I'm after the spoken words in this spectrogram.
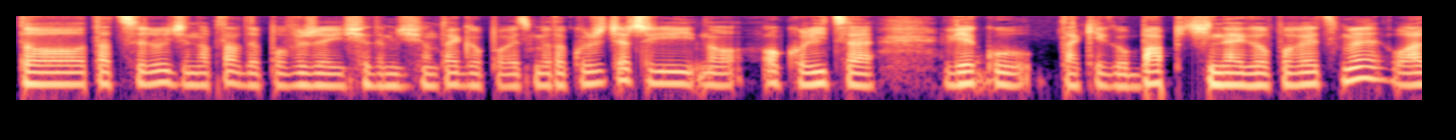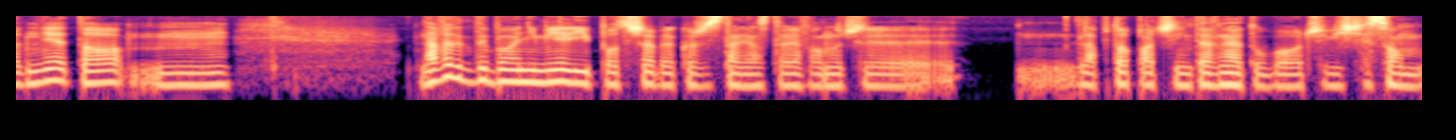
To tacy ludzie naprawdę powyżej 70 powiedzmy roku życia, czyli no, okolice wieku takiego babcinego powiedzmy, ładnie, to mm, nawet gdyby oni mieli potrzebę korzystania z telefonu czy laptopa czy internetu, bo oczywiście są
